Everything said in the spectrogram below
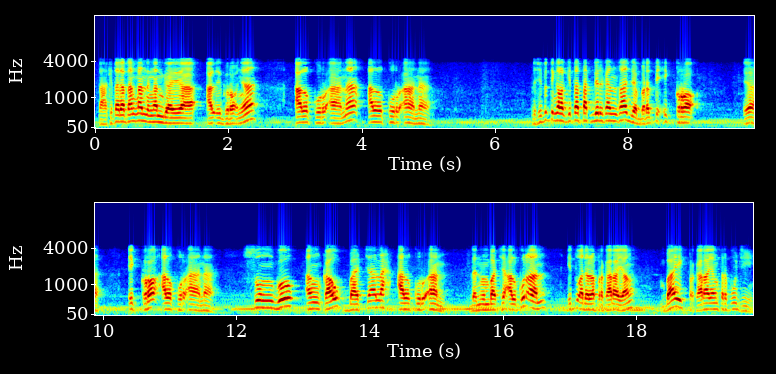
Nah, kita datangkan dengan gaya al-iqra-nya Al-Qur'ana Al-Qur'ana. Di situ tinggal kita takdirkan saja berarti Iqra. Ya. Iqra al-Qur'ana. Sungguh engkau bacalah Al-Qur'an. Dan membaca Al-Qur'an itu adalah perkara yang baik, perkara yang terpuji.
